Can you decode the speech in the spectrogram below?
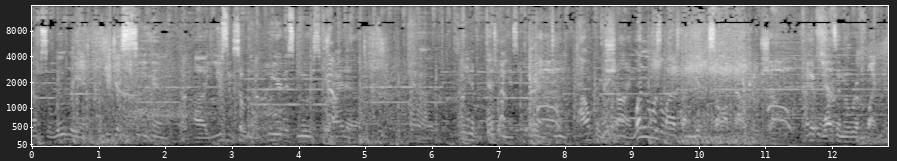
Absolutely, and you just see him uh, using some of the weirdest moves to try to get a clean of an opening as he can, doing Falco Shine. When was the last time you ever saw a Falco Shine? And it wasn't a reflector.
